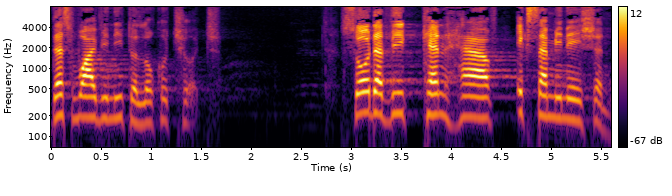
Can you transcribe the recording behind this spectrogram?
That's why we need the local church. So that we can have examination.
